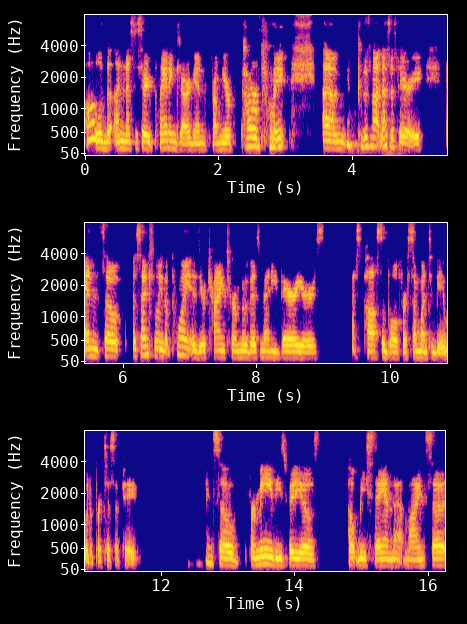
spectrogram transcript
all of the unnecessary planning jargon from your PowerPoint because um, it's not necessary. And so essentially, the point is you're trying to remove as many barriers as possible for someone to be able to participate. And so for me, these videos help me stay in that mindset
